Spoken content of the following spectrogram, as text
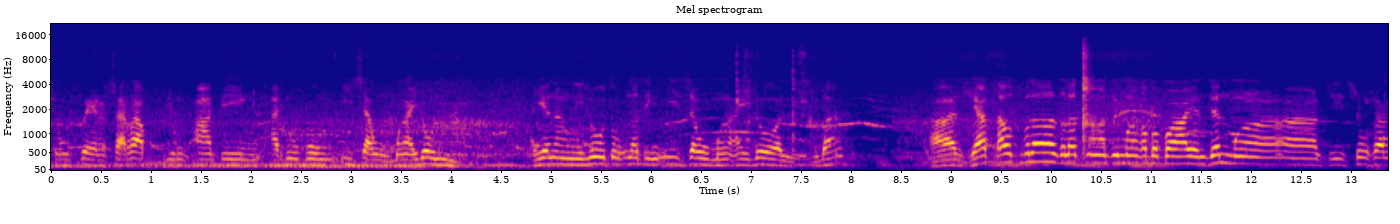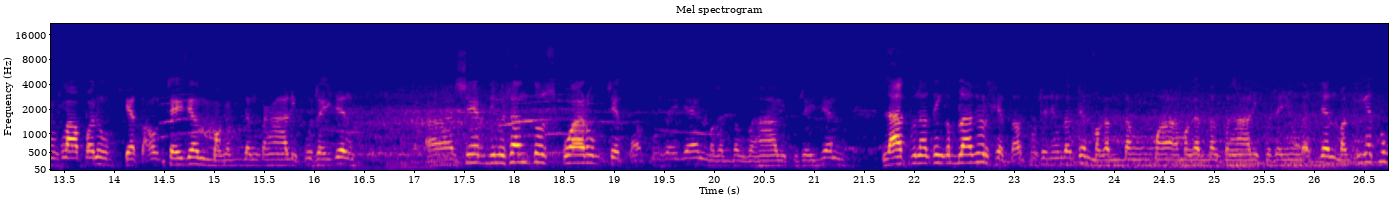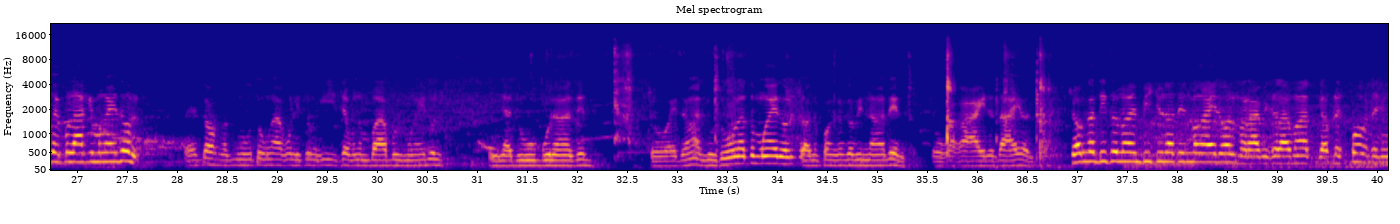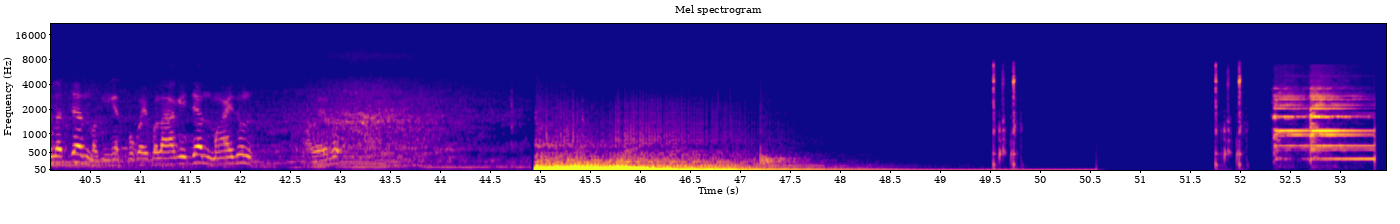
Super sarap yung ating adubong isaw mga idol. Ayan ang niluto nating isaw mga idol, di ba? Ah, shout out pala sa lahat ng ating mga kababayan diyan, mga ah, si Susan Clapano. Shout out sa dyan, magandang tanghali po sa dyan. Ah, Sir De Los Santos, Cuarog, shout out po sa dyan, magandang tanghali po sa dyan. Lahat po nating ka-vlogger, shout out po sa inyong lahat dyan, magandang, ma- magandang tanghali po sa inyong lahat dyan. Mag-ingat po kayo palagi mga idol. Ito, nagluto nga ako nitong isaw ng baboy mga idol. Inadubo natin. So ito nga, luto na ito mga idol. So ano pang gagawin natin? So kakain na tayo. So hanggang dito lang yung video natin mga idol. Maraming salamat. God bless po sa inyong lahat dyan. Mag-ingat po kayo palagi dyan mga idol. Okay po.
